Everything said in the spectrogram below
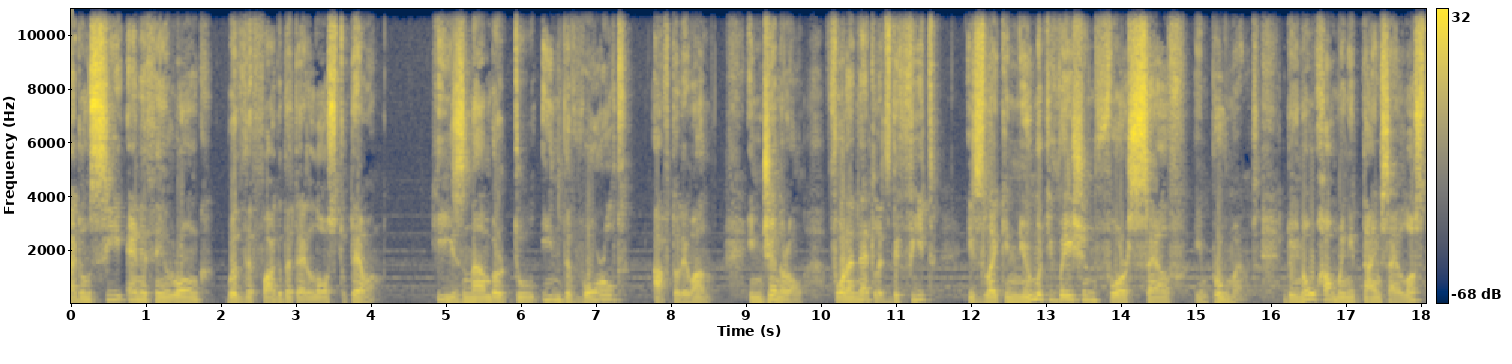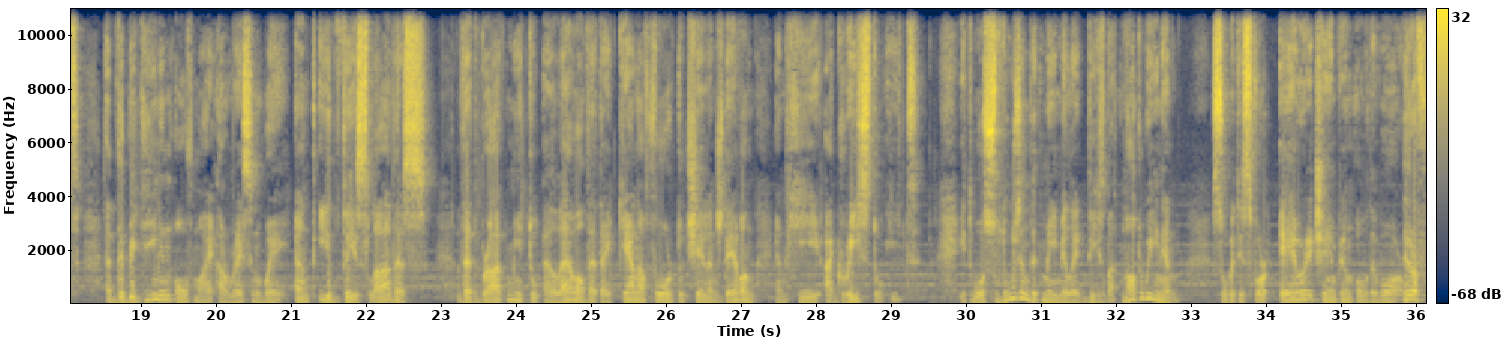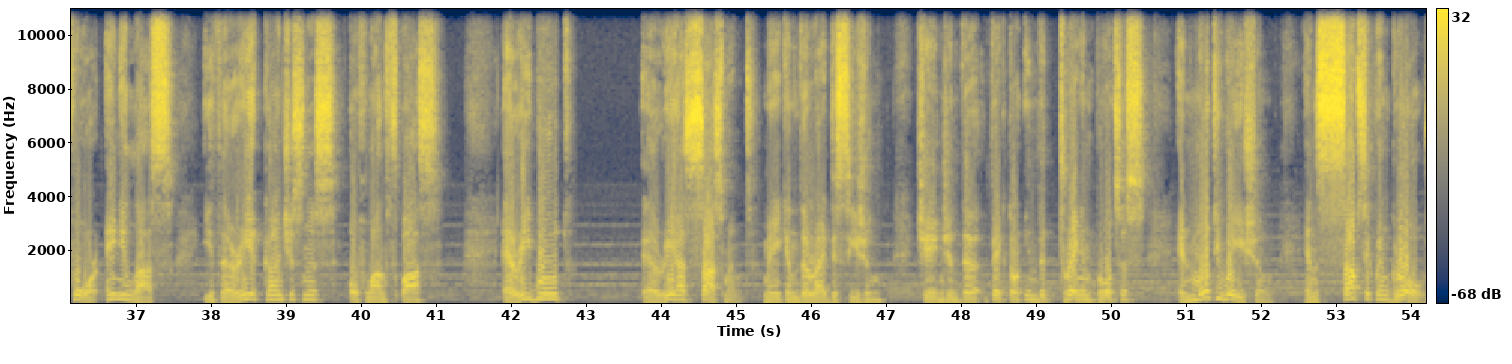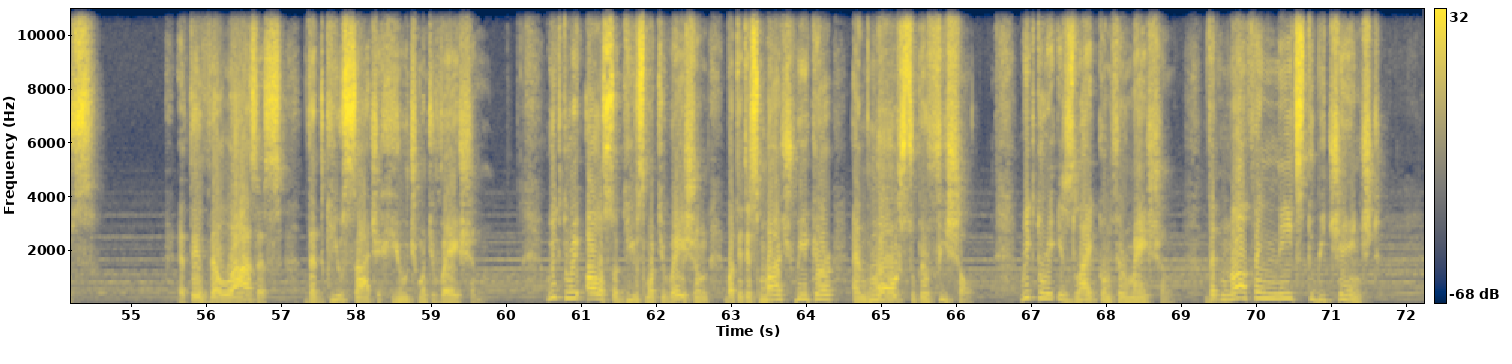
I don't see anything wrong with the fact that I lost to Devon. He is number two in the world after Levan. In general, for an athlete's defeat is like a new motivation for self-improvement. Do you know how many times I lost at the beginning of my arm wrestling way? And it's these ladders that brought me to a level that I can afford to challenge Devon and he agrees to it. It was losing that made me like this, but not winning. So it is for every champion of the world. Therefore, any loss is a reconsciousness of one's past, a reboot, a reassessment, making the right decision, changing the vector in the training process, and motivation and subsequent growth. It is the losses that give such a huge motivation. Victory also gives motivation, but it is much weaker and more superficial. Victory is like confirmation that nothing needs to be changed,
